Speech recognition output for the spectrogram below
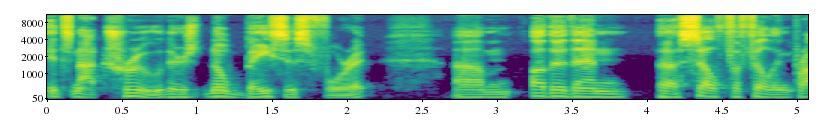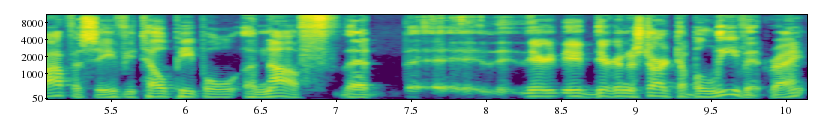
it's not true. There's no basis for it, um, other than a self-fulfilling prophecy. If you tell people enough that uh, they're they're going to start to believe it, right?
